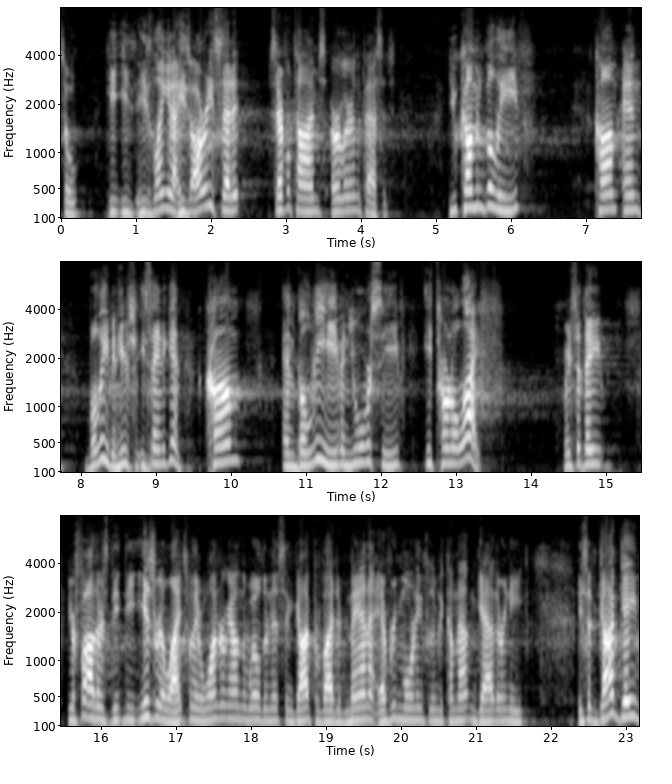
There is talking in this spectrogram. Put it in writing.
So he, he's, he's laying it out. He's already said it several times earlier in the passage. You come and believe, come and believe. And here's, he's saying again come and believe, and you will receive eternal life. When he said they your fathers, the, the Israelites, when they were wandering around in the wilderness and God provided manna every morning for them to come out and gather and eat. He said, God gave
